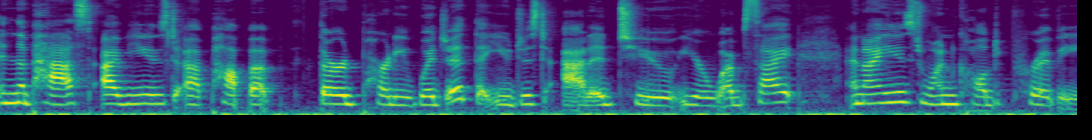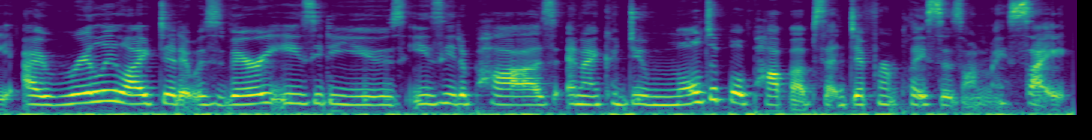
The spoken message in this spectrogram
in the past, I've used a pop up third party widget that you just added to your website, and I used one called Privy. I really liked it. It was very easy to use, easy to pause, and I could do multiple pop ups at different places on my site.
